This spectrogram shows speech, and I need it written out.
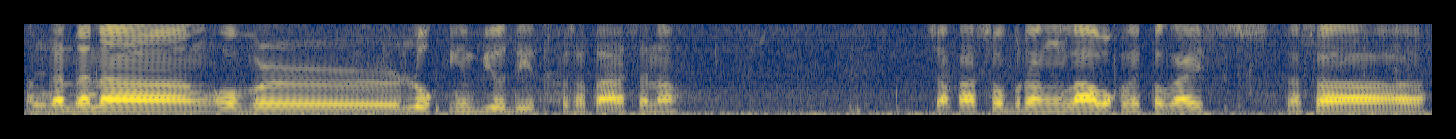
Ang ganda ng overlooking view dito sa taas ano. Tsaka sobrang lawak nito guys. Nasa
